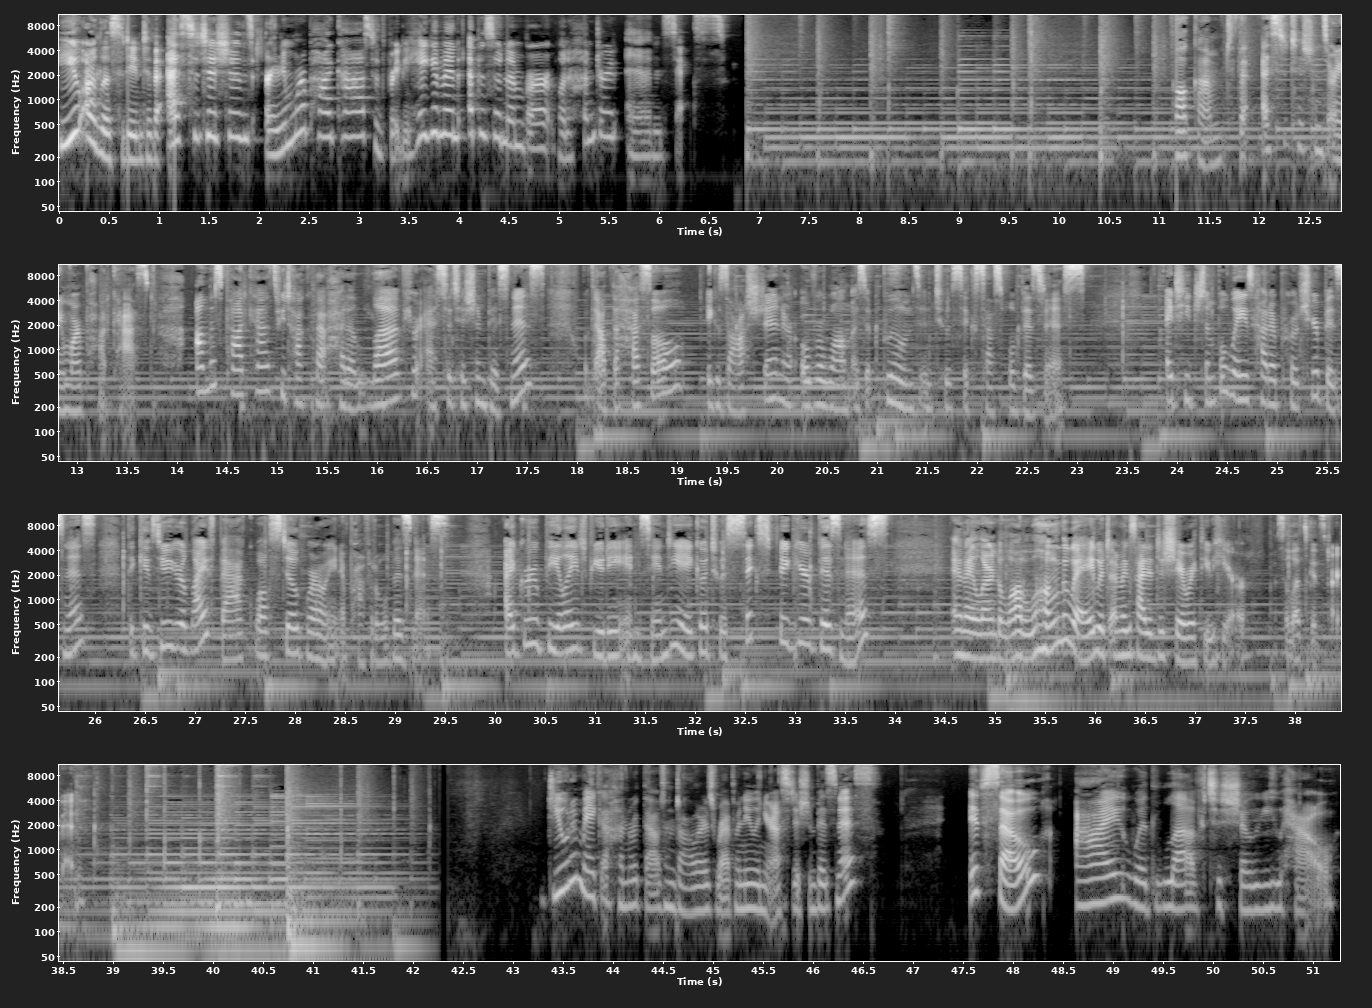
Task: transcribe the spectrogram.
You are listening to the Estheticians Earning More podcast with Brittany Hagemann, episode number 106. Welcome to the Estheticians Earning More podcast. On this podcast, we talk about how to love your esthetician business without the hustle, exhaustion, or overwhelm as it booms into a successful business. I teach simple ways how to approach your business that gives you your life back while still growing a profitable business. I grew BLH Beauty in San Diego to a six figure business, and I learned a lot along the way, which I'm excited to share with you here. So let's get started. Do you want to make $100,000 revenue in your esthetician business? If so, I would love to show you how.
